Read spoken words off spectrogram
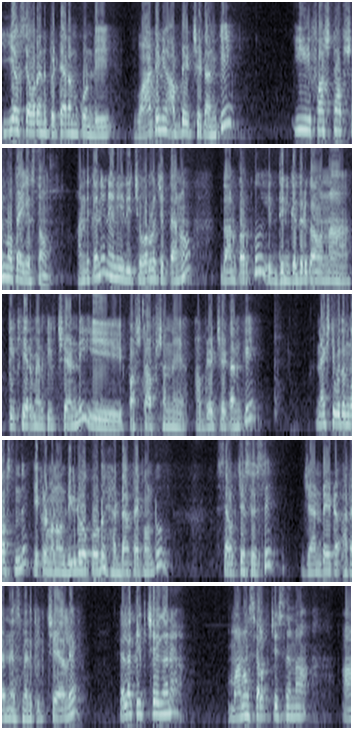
ఈఎల్స్ ఎవరైనా పెట్టారనుకోండి వాటిని అప్డేట్ చేయడానికి ఈ ఫస్ట్ ఆప్షన్ ఉపయోగిస్తాం. అందుకని నేను ఇది చివరిలో చెప్పాను. దాని కొరకు దీనికి ఎదురుగా ఉన్న క్లిక్ హియర్ మీద క్లిక్ చేయండి. ఈ ఫస్ట్ ఆప్షన్ని అప్డేట్ చేయడానికి నెక్స్ట్ ఈ విధంగా వస్తుంది. ఇక్కడ మనం DDO code head of account select చేసేసి జనరేట్ అటెండెన్స్ మీద క్లిక్ చేయాలి. ఇలా క్లిక్ చేయగానే మనం సెలెక్ట్ చేసిన ఆ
